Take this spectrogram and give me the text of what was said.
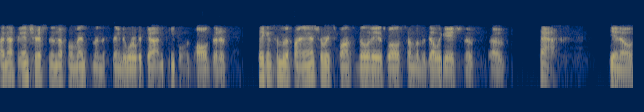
enough interest and enough momentum in this thing to where we've gotten people involved that have taken some of the financial responsibility as well as some of the delegation of, of tasks. You know,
